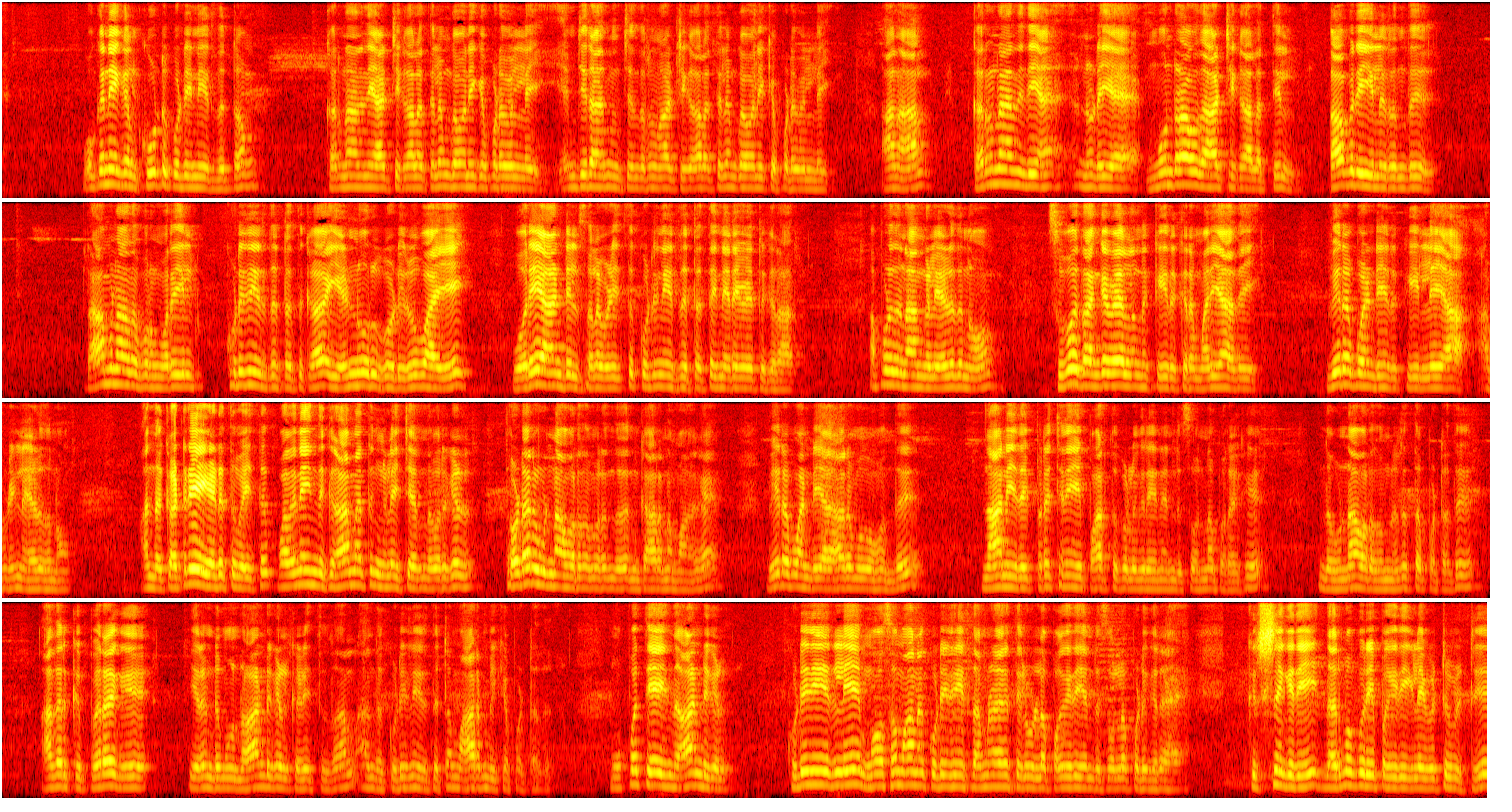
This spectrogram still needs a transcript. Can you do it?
ஒகனேகல் கூட்டு குடிநீர் திட்டம். கருணாநிதி ஆட்சி காலத்திலும் கவனிக்கப்படவில்லை. எம்ஜி ராமச்சந்திரன் ஆட்சி காலத்திலும் கவனிக்கப்படவில்லை. ஆனால் கருணாநிதியினுடைய மூன்றாவது ஆட்சி காலத்தில் காவிரியிலிருந்து ராமநாதபுரம் வரையில் குடிநீர் திட்டத்துக்காக எண்ணூறு கோடி ரூபாயை ஒரே ஆண்டில் செலவழித்து குடிநீர் திட்டத்தை நிறைவேற்றுகிறார். அப்பொழுது நாங்கள் எழுதினோம் சுப தங்கவேலனுக்கு இருக்கிற மரியாதை வீரபாண்டியருக்கு இல்லையா? அப்படின்னு எழுதணும் அந்த கட்டுரையை எடுத்து வைத்து பதினைந்து கிராமத்துங்களைச் சேர்ந்தவர்கள் தொடர் உண்ணாவிரதம் இருந்ததன் காரணமாக வீரபாண்டிய ஆறுமுகம் வந்து நான் இதை பிரச்சனையை பார்த்து கொள்கிறேன் என்று சொன்ன பிறகு இந்த உண்ணாவிரதம் நிறுத்தப்பட்டது. அதற்கு பிறகு இரண்டு மூன்று ஆண்டுகள் கழித்து தான் அந்த குடிநீர் திட்டம் ஆரம்பிக்கப்பட்டது. முப்பத்தி ஐந்து ஆண்டுகள். குடிநீரிலே மோசமான குடிநீர் தமிழகத்தில் உள்ள பகுதி என்று சொல்லப்படுகிற கிருஷ்ணகிரி தருமபுரி பகுதிகளை விட்டுவிட்டு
